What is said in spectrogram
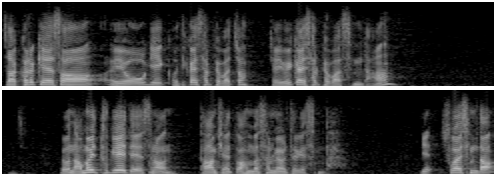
자 그렇게 해서 여기 어디까지 살펴봤죠? 자 여기까지 살펴봤습니다. 요 나머지 두 개에 대해서는 다음 시간에 또 한번 설명을 드리겠습니다. 예 수고하셨습니다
